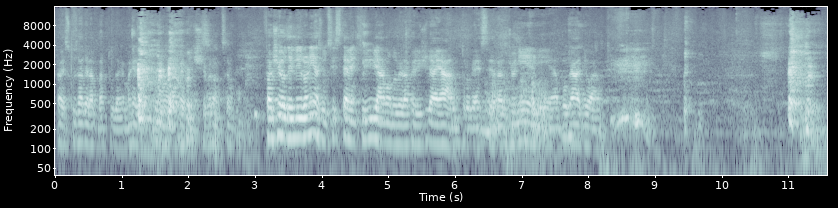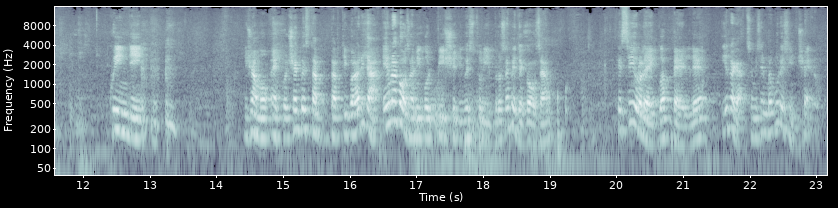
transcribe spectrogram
Vabbè, scusate la battuta che magari qualcuno non la capisce, però insomma, facevo dell'ironia sul sistema in cui viviamo dove la felicità è altro che essere ragionieri, avvocati o altro. Quindi diciamo, ecco, c'è questa particolarità e una cosa mi colpisce di questo libro, sapete cosa? Che se io lo leggo a pelle, il ragazzo mi sembra pure sincero.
